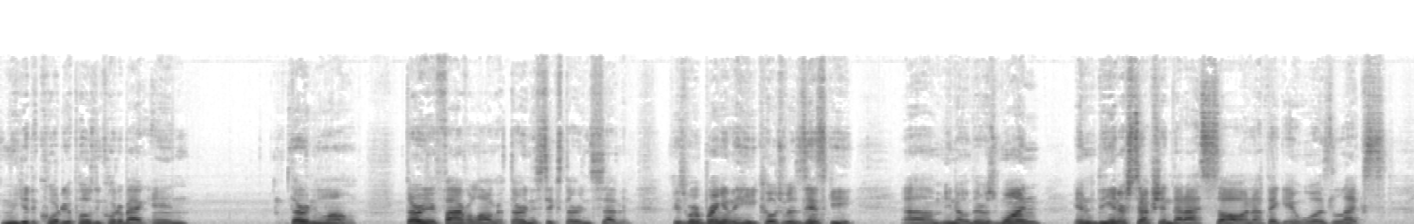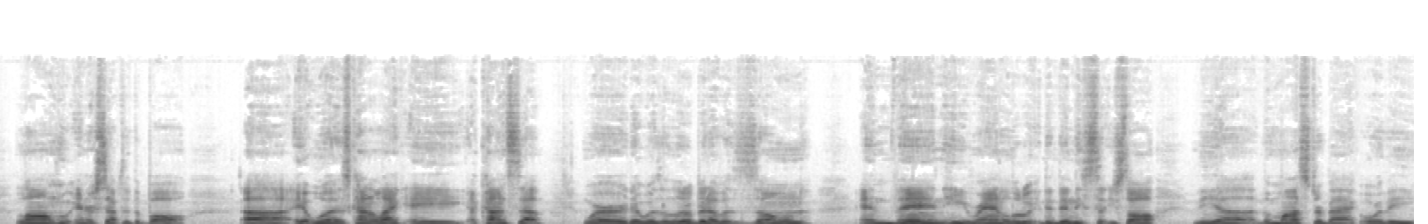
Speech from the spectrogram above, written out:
when we get the quarter the opposing quarterback in third and long, third and five or longer, third and six, third and seven, because we're bringing the heat. Coach Rudzinski, um, you know, there was one in the interception that I saw, and I think it was Lex Long who intercepted the ball. Uh, it was kind of like a, a concept where there was a little bit of a zone, and then he ran a little. Then he, you saw the uh, the monster back or the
